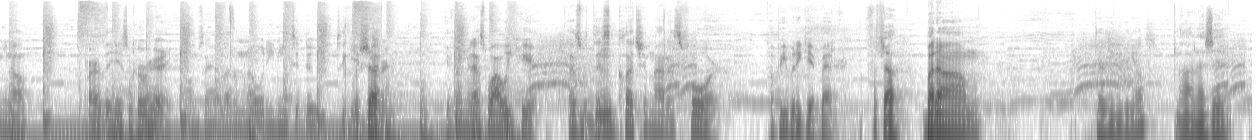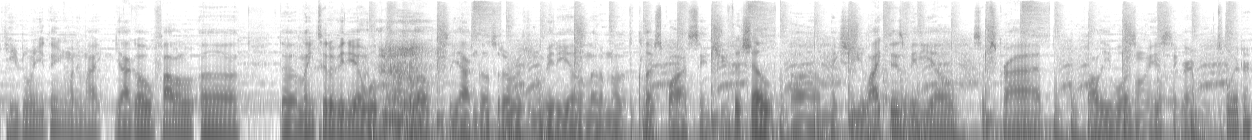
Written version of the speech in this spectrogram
you know, further his career. You know what I'm saying? Let him know what he needs to do to get sure. better. You feel me? That's why we here. That's what this clutch or not is for, for people to get better. For sure. But um, there's anything else? No, that's it. keep doing your thing, Money Mike. Y'all go follow uh the link to the video will be down below, so y'all can go to the original video and let them know that the Clutch Squad sent you. For sure. Uh, make sure you like this video, subscribe, follow your boys on Instagram and Twitter,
